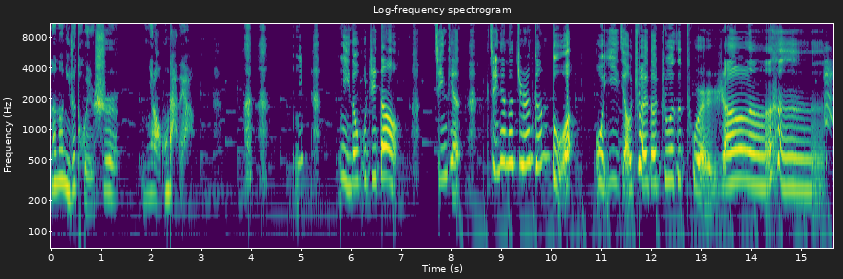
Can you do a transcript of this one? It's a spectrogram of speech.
难道你这腿是？”你老公打的呀？你你都不知道，今天今天他居然敢躲，我一脚踹到桌子腿上了。哼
